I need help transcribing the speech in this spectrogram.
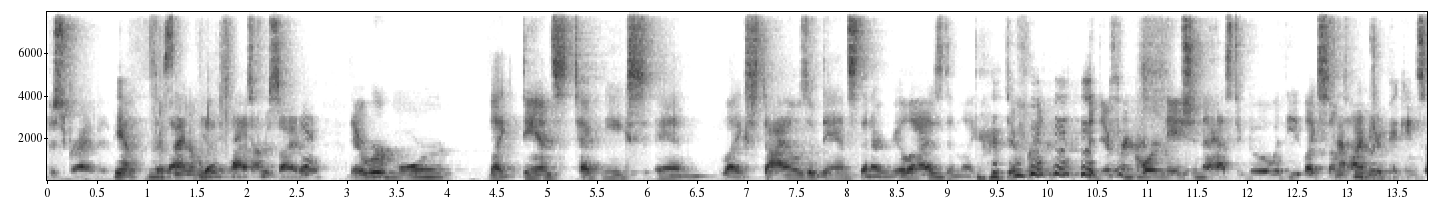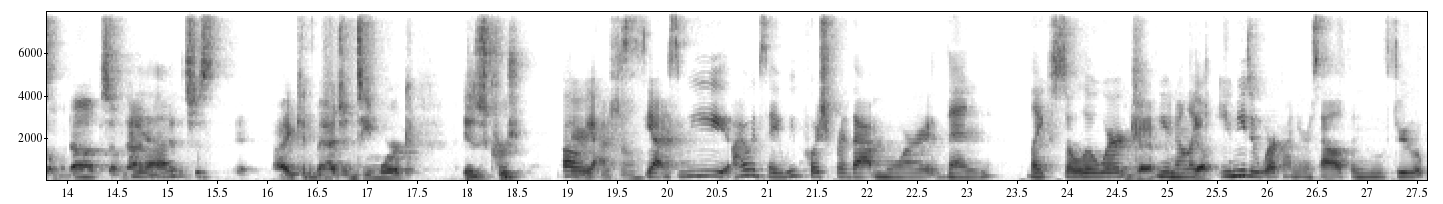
describe it. Yeah, The la- recital. yeah, the last Recital. recital. There were more like dance techniques and like styles of dance that I realized, and like different the different coordination that has to go with it. Like sometimes Definitely. you're picking someone up, sometimes Yeah. it's just. I can imagine teamwork is crucial. Oh Very yes. crucial. Yes. We I would say we push for that more than like solo work. Okay. You know, like Yep. you need to work on yourself and move through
